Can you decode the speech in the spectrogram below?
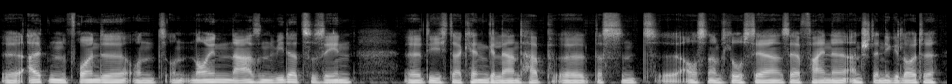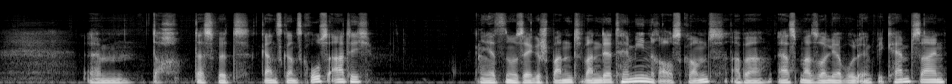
äh, alten Freunde und, und neuen Nasen wiederzusehen, äh, die ich da kennengelernt habe. Äh, das sind äh, ausnahmslos sehr, sehr feine, anständige Leute. Ähm, doch, das wird ganz, ganz großartig. Bin jetzt nur sehr gespannt, wann der Termin rauskommt. Aber erstmal soll ja wohl irgendwie Camp sein.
